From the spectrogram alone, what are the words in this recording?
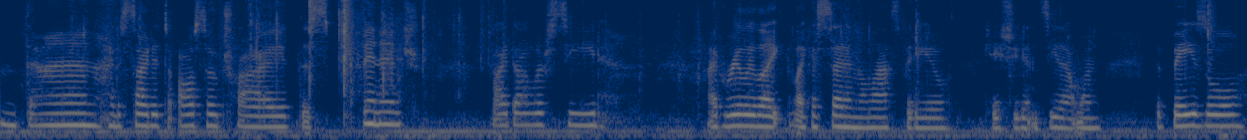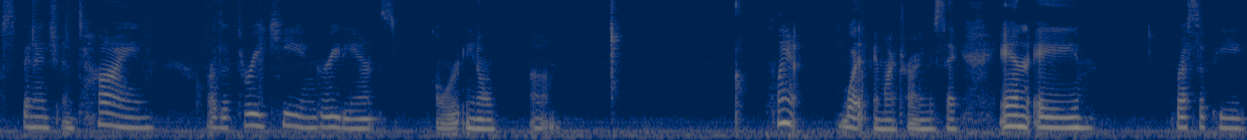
And then I decided to also try the spinach by Dollar Seed. I'd really like, like I said in the last video, in case you didn't see that one, the basil, spinach, and thyme are the three key ingredients, or, you know, um, plant, what am I trying to say, in a recipe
